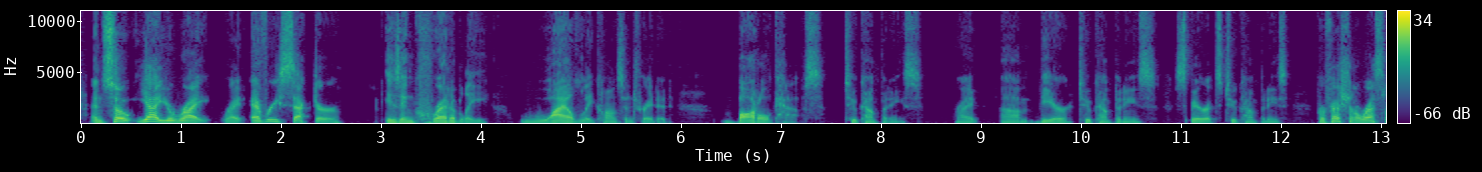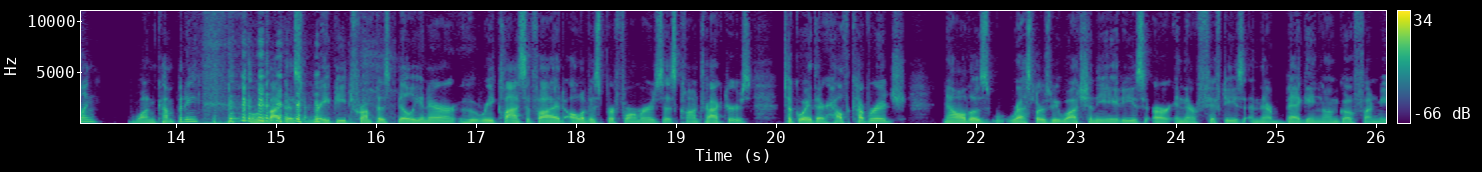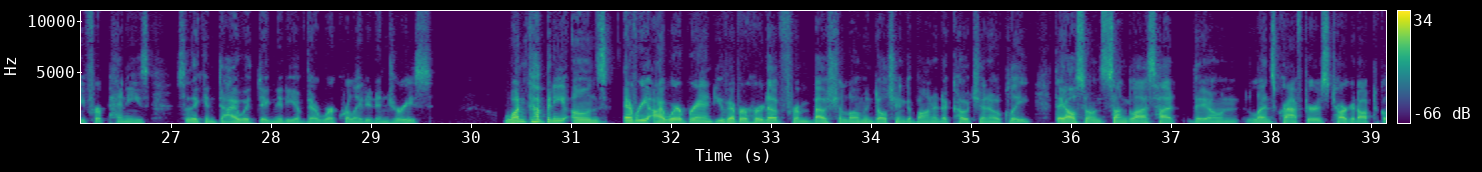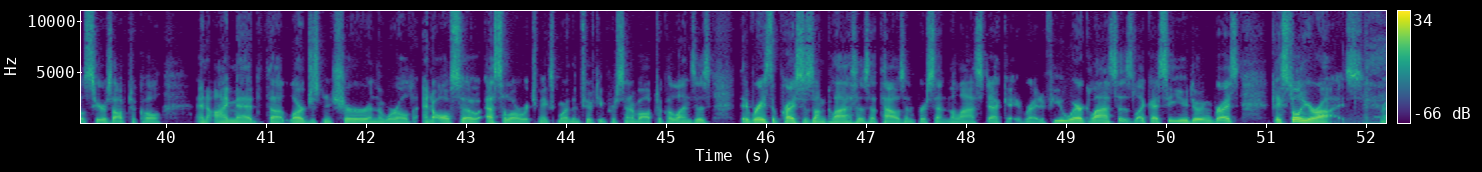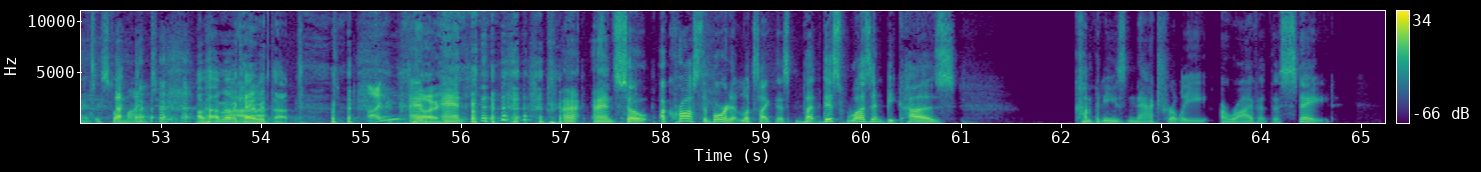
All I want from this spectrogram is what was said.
and so yeah you're right right every sector is incredibly wildly concentrated. Bottle caps, two companies, right? Um, beer, two companies. Spirits, two companies. Professional wrestling, one company owned by this rapey Trumpist billionaire who reclassified all of his performers as contractors, took away their health coverage. Now all those wrestlers we watched in the 80s are in their 50s and they're begging on GoFundMe for pennies so they can die with dignity of their work-related injuries. One company owns every eyewear brand you've ever heard of, from Bausch and Lomb and Dolce & Gabbana to Coach and Oakley. They also own Sunglass Hut. They own Lens Crafters, Target Optical, Sears Optical, and EyeMed, the largest insurer in the world, and also Essilor, which makes more than 50% of optical lenses. They've raised the prices on glasses a thousand percent in the last decade, right? If you wear glasses, like I see you doing, Bryce, they stole your eyes, right? They stole mine too. I'm, I'm okay Uh, with that. Are you? and No. and uh, and so across the board it looks like this but this wasn't because companies naturally arrive at this state.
